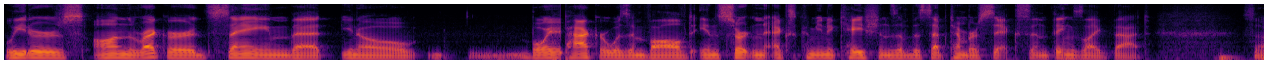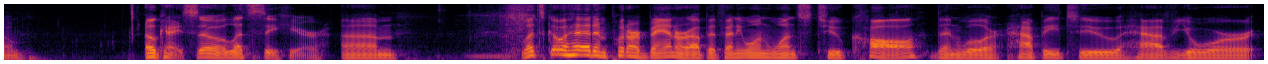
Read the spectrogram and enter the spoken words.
leaders on the record saying that you know boyd packer was involved in certain excommunications of the september 6th and things like that. So okay so let's see here. Um, let's go ahead and put our banner up. If anyone wants to call then we're happy to have your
